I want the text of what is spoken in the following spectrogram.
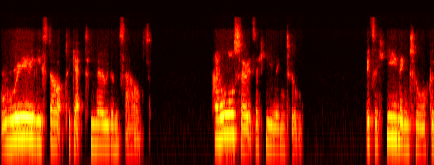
really start to get to know themselves. And also, it's a healing tool. It's a healing tool for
